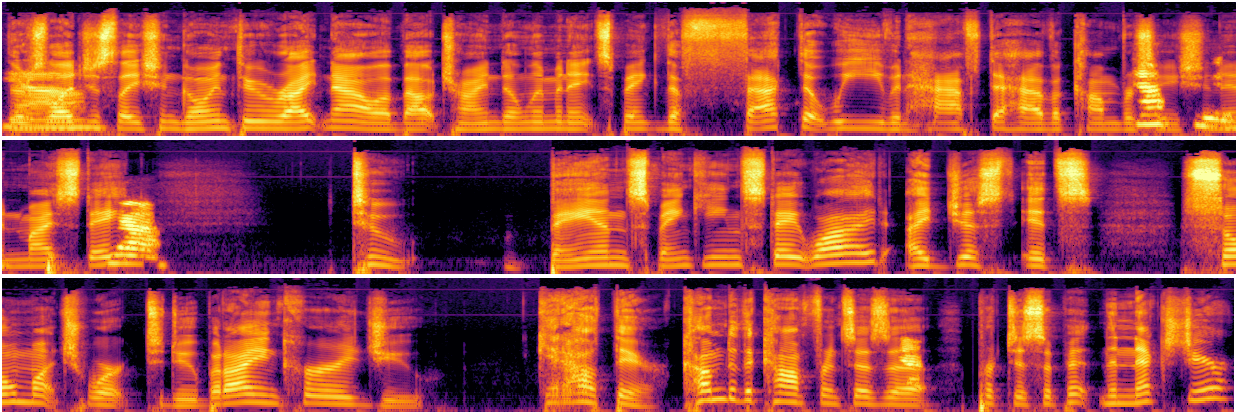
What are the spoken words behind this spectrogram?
there's Yeah. legislation going through right now about trying to eliminate spank. The fact that we even have to have a conversation in my state. To ban spanking statewide, I just it's so much work to do. But I encourage you, get out there, come to the conference as a participant. The next year,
